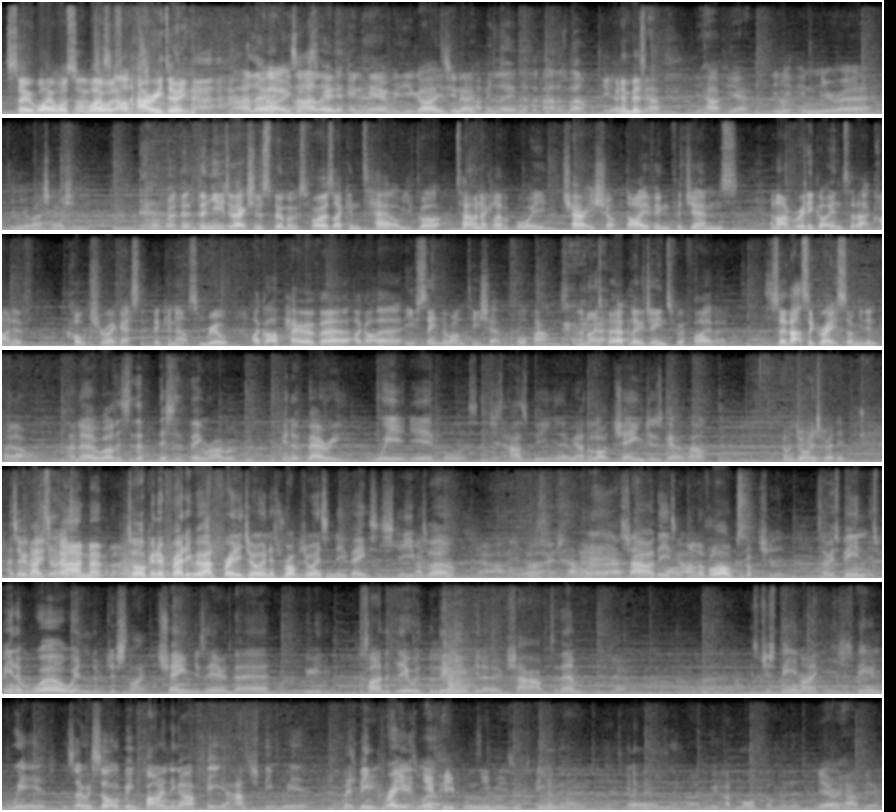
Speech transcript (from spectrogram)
So why wasn't By why wasn't. Harry doing that? I loaded. Well, he's I loaded. been in here with you guys, you know. I've been loading up the van as well. Keeping him busy. You have, you have yeah. In, y- in your uh, in your imagination. But the, the new direction of Spilt Milk, as far as I can tell, you've got Turtleneck Lover Boy, charity shop diving for gems, and I've really got into that kind of culture, I guess, of picking out some real. I got a pair of, uh, I got a Yves Saint Laurent t-shirt for four pounds and a nice pair of blue jeans for a fiver. So that's a great song. You didn't play that one. I know. Well, this is the this is the thing, right? We've, we've- it's been a very weird year for us. It just has been. You know, we had a lot of changes go about. Come and join us, Freddie. And so we've had a band member. talking to Freddie. We've had Freddie join us, Rob join us, and new bassist Steve as well. Shout out these guys On the vlogs. Literally. So it's been it's been a whirlwind of just like changes here and there. We signed a deal with Believe. You know, shout out to them. Uh, it's just been like it's just been weird. And so we've sort of been finding our feet. It has just been weird, but it's been great new, as well. New people, new music. It's been, amazing. like, Yeah, it's been um, amazing. Like, we've had more fun with it. Yeah, we have. Yeah,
